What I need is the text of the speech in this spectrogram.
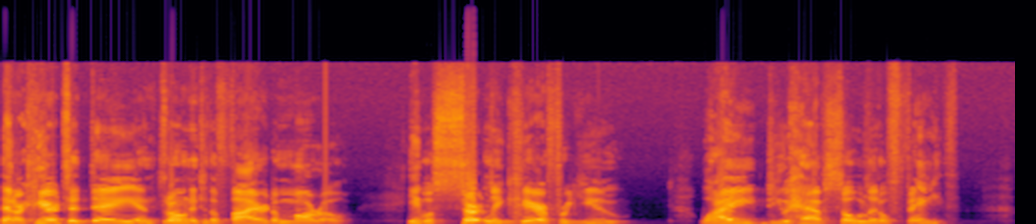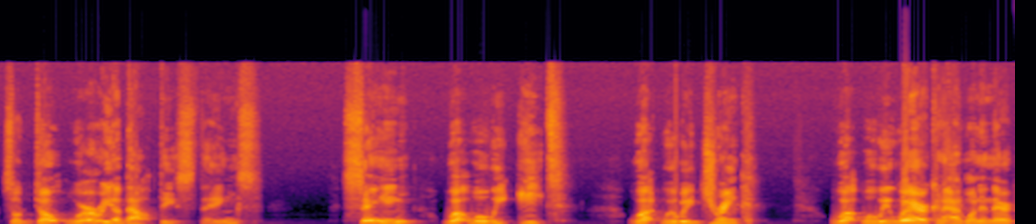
that are here today and thrown into the fire tomorrow, he will certainly care for you. Why do you have so little faith? So don't worry about these things, saying, What will we eat? What will we drink? What will we wear? Can I add one in there?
